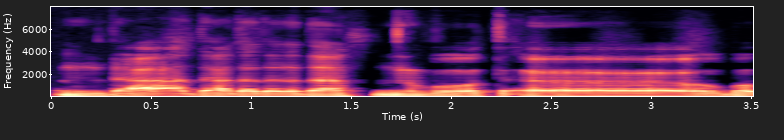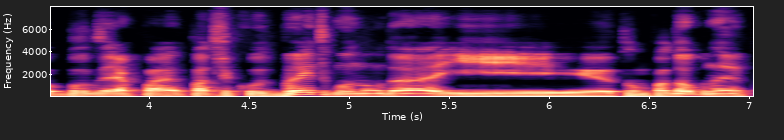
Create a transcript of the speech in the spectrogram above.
да, да, да, да, да, да. Ну вот. Э, благодаря Патрику Бейтману, да, и тому подобное.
